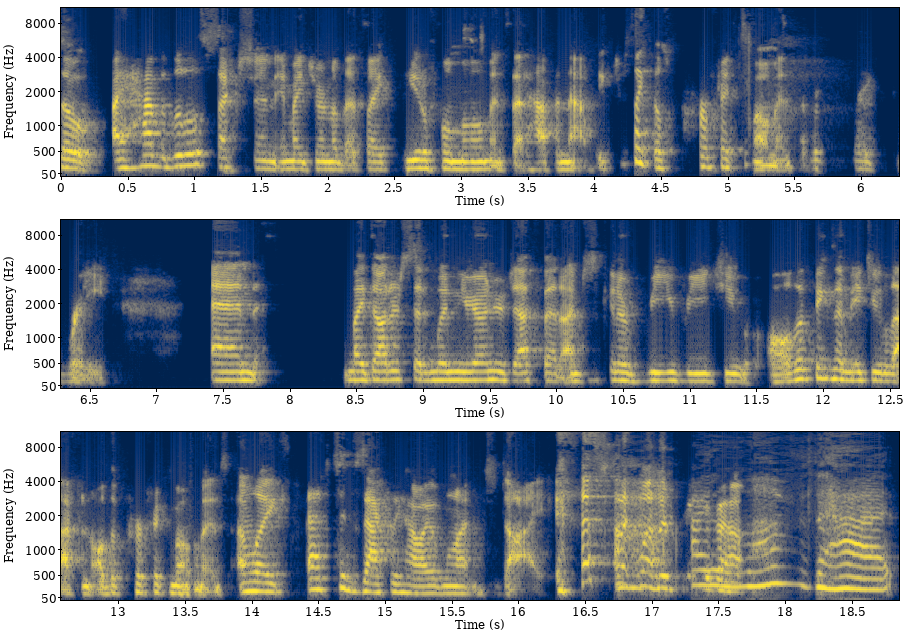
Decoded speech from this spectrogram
So I have a little section in my journal that's like beautiful moments that happened that week, just like those perfect moments that were like great. And my daughter said, when you're on your deathbed, I'm just going to reread you all the things that made you laugh and all the perfect moments. I'm like, that's exactly how I want to die. that's what I ah, want to think I about. love that.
